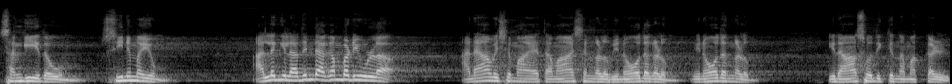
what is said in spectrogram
സംഗീതവും സിനിമയും അല്ലെങ്കിൽ അതിന്റെ അകമ്പടിയുള്ള അനാവശ്യമായ തമാശങ്ങളും വിനോദങ്ങളും വിനോദങ്ങളും ഇത് ആസ്വദിക്കുന്ന മക്കൾ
